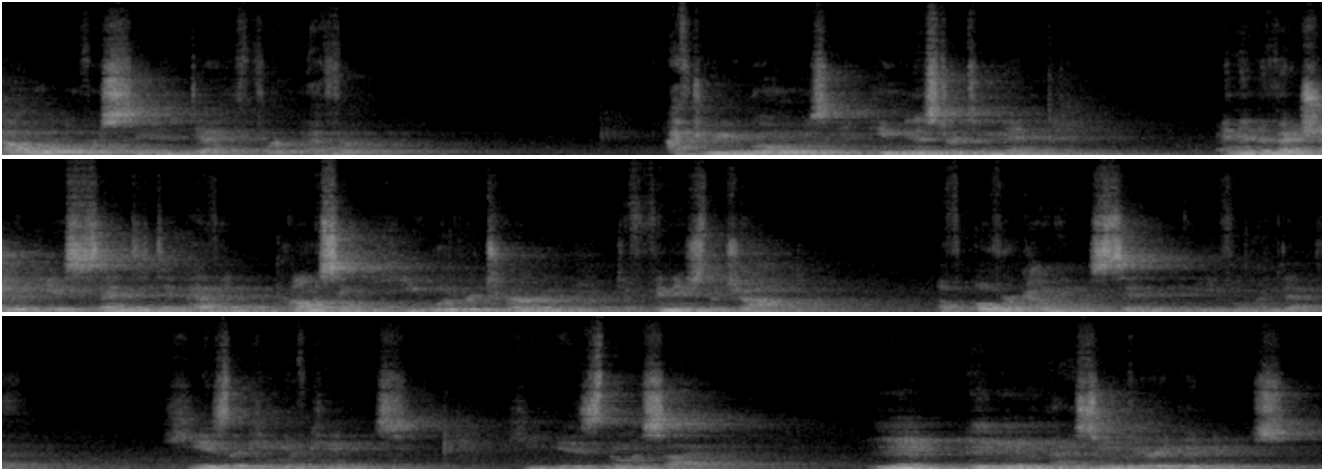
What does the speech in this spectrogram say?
power over sin and death forever. After he rose, he ministered to men. And then eventually he ascended to heaven, promising he would return to finish the job of overcoming sin and evil. He is the King of Kings. He is the Messiah. That is some very good news.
